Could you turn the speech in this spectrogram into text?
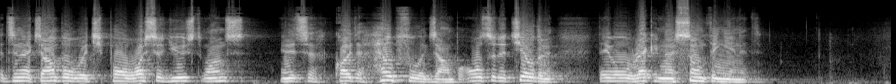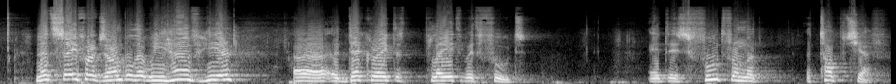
It's an example which Paul Washer used once, and it's a, quite a helpful example. Also, the children, they will recognize something in it. Let's say, for example, that we have here uh, a decorated plate with food. It is food from a, a top chef,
